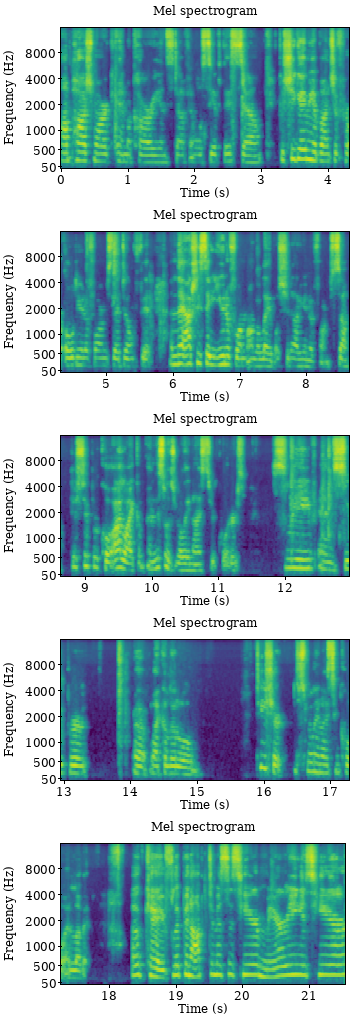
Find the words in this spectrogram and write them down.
on Poshmark and Mercari and stuff, and we'll see if they sell. Because she gave me a bunch of her old uniforms that don't fit, and they actually say uniform on the label, Chanel uniforms. So they're super cool. I like them, and this one's really nice, three quarters sleeve and super uh, like a little t-shirt. It's really nice and cool. I love it. Okay, Flippin' Optimus is here. Mary is here.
